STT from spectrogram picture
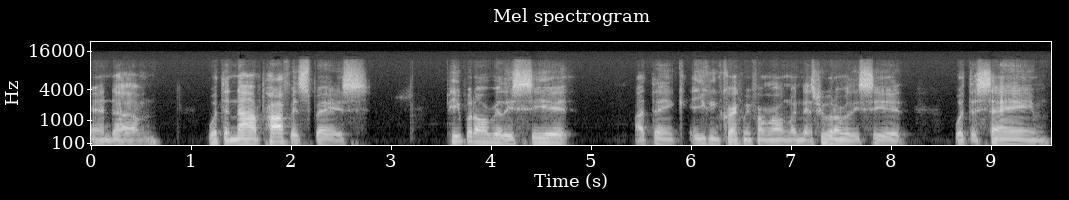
And um, with the nonprofit space, people don't really see it. I think, and you can correct me if I'm wrong on this, people don't really see it with the same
